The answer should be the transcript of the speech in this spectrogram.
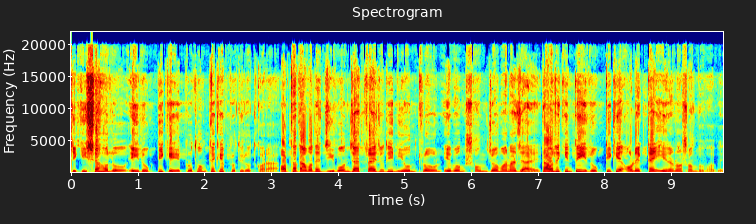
চিকিৎসা হলো এই রোগটিকে প্রথম থেকে প্রতিরোধ করা। অর্থাৎ আমাদের জীবনযাত্রায় যদি নিয়ন্ত্রণ এবং সংযম আনা যায়, তাহলে কিন্তু এই রোগটিকে অনেকটাই এড়ানো সম্ভব হবে।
